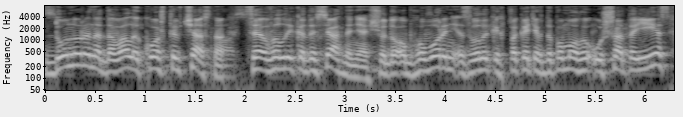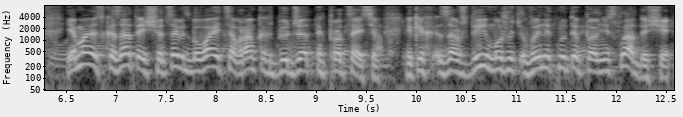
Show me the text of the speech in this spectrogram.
донори надавали кошти вчасно. Це велике досягнення. Щодо обговорень з великих пакетів допомоги у США та ЄС. Я маю сказати, що це відбувається в рамках бюджетних процесів, яких завжди можуть виникнути певні складнощі.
